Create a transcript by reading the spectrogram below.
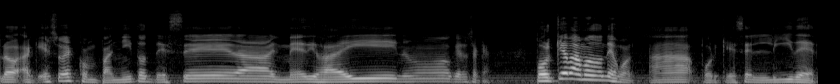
lo- aquí- eso es con pañitos de seda, en medios ahí, no, que no sé. ¿Por qué vamos donde Juan? Ah, porque es el líder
